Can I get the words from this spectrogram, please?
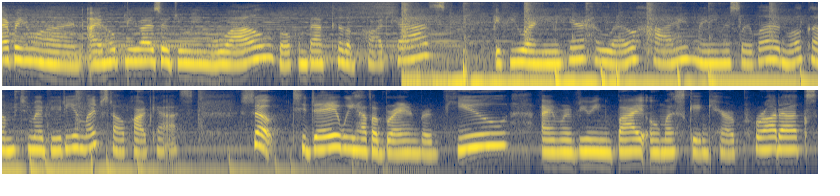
Everyone. I hope you guys are doing well. Welcome back to the podcast. If you are new here, hello, hi, my name is Laila, and welcome to my beauty and lifestyle podcast. So, today we have a brand review. I'm reviewing Byoma skincare products.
